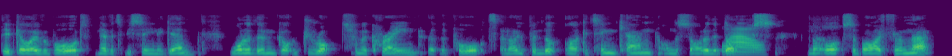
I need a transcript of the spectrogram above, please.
did go overboard, never to be seen again. One of them got dropped from a crane at the port and opened up like a tin can on the side of the docks. Wow. Not a lot survived from that.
